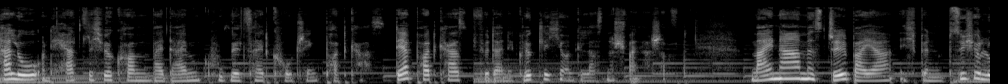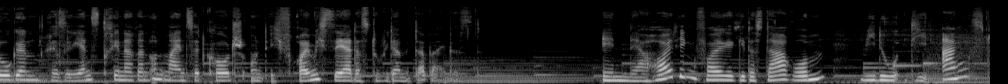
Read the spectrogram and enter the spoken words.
Hallo und herzlich willkommen bei deinem Kugelzeit Coaching Podcast. Der Podcast für deine glückliche und gelassene Schwangerschaft. Mein Name ist Jill Bayer. Ich bin Psychologin, Resilienztrainerin und Mindset Coach und ich freue mich sehr, dass du wieder mit dabei bist. In der heutigen Folge geht es darum, wie du die Angst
